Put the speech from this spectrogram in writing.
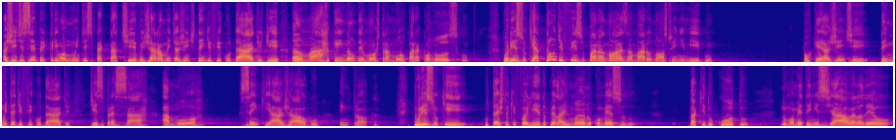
A gente sempre cria uma muita expectativa e geralmente a gente tem dificuldade de amar quem não demonstra amor para conosco. Por isso que é tão difícil para nós amar o nosso inimigo. Porque a gente tem muita dificuldade de expressar amor sem que haja algo em troca. Por isso que o texto que foi lido pela irmã no começo daqui do culto, no momento inicial, ela leu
